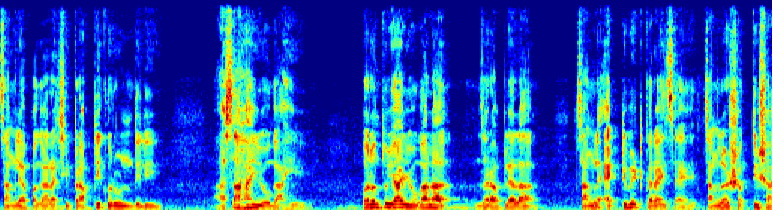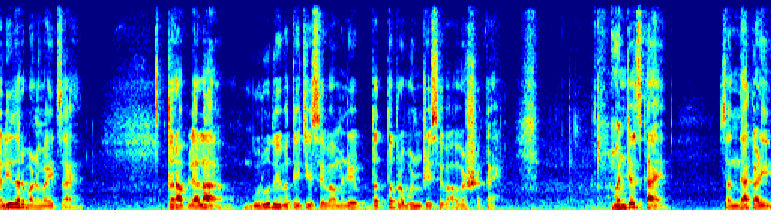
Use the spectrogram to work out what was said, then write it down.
चांगल्या पगाराची प्राप्ती करून दिली. असा हा योग आहे. परंतु या योगाला जर आपल्याला चांगलं ॲक्टिवेट करायचं आहे चांगलं शक्तिशाली जर बनवायचं आहे तर आपल्याला गुरुदेवतेची सेवा म्हणजे दत्तप्रभूंची सेवा आवश्यक आहे. म्हणजेच काय? संध्याकाळी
